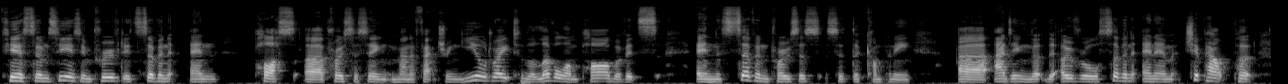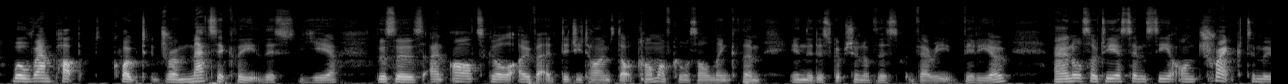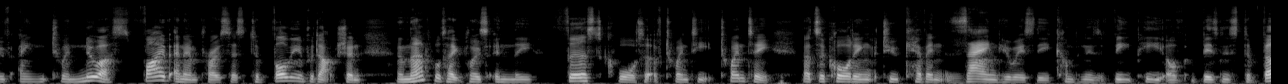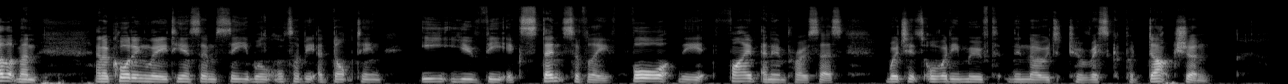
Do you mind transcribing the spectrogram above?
TSMC has improved its 7N plus uh, processing manufacturing yield rate to the level on par with its N7 process, said the company, uh, adding that the overall 7nm chip output will ramp up, quote, dramatically this year. This is an article over at digitimes.com. Of course, I'll link them in the description of this very video. And also TSMC on track to move a, to a newer 5nm process to volume production, and that will take place in the first quarter of 2020. That's according to Kevin Zhang, who is the company's VP of Business Development. And accordingly, TSMC will also be adopting EUV extensively for the 5nm process, which it's already moved the node to risk production.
